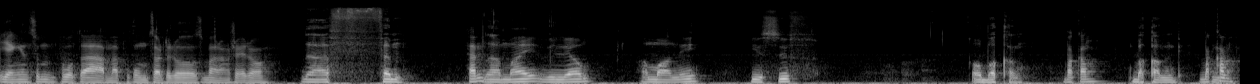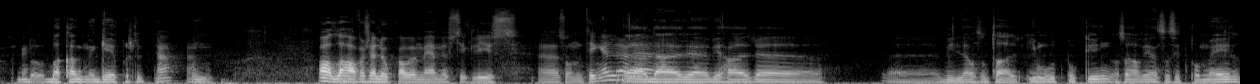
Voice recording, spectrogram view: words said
gjengen som på en måte er med på konserter og som arrangerer? Og Det er fem. fem? Det er meg, William, Amani, Yusuf og Bakang. Bakang? Bakang. Bakang? okay. Bakang med G på slutten. Ja, ja. Mm. Og alle har forskjellige oppgaver med musikk, lys, eh, sånne ting, eller? Det er der eh, vi har uh, William som tar imot booking, og så har vi en som sitter på mail,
